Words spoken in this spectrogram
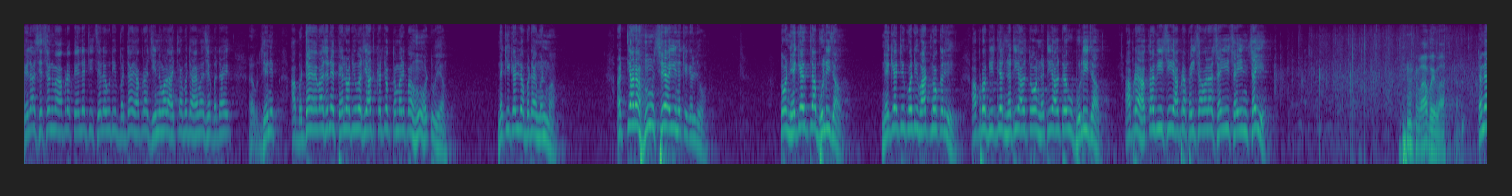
પહેલા સેશનમાં આપણે પહેલેથી છેલ્લે સુધી બધાય આપણા જીનવાળા એટલા બધા આવ્યા છે, બધાય જેની, આ બધા આવ્યા છે ને પહેલો દિવસ યાદ કરજો કે તમારી પાસે હું હતું એમ. નક્કી કરી લો બધા મનમાં. અત્યારે હું છે એ નક્કી કરી લો. તો નેગેટિવ ભૂલી જાઓ. નેગેટિવ કોઈ વાત ન કરવી. આપણો બિઝનેસ નથી હાલતો નથી હાલતો એવું ભૂલી જાઓ. આપણે હકવી છીએ, આપણે પૈસાવાળા સહી સહી સહી. વાહ ભાઈ વાહ. તમે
